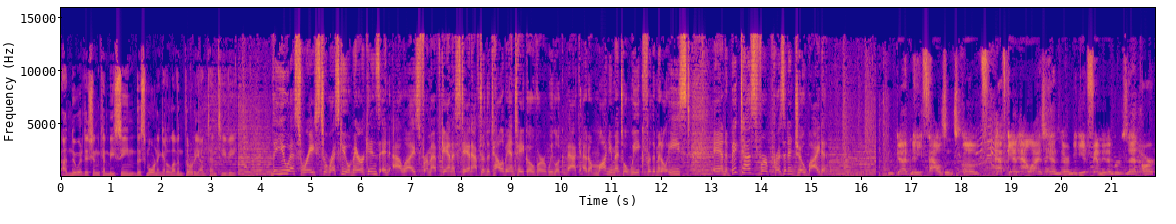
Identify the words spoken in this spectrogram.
A new edition can be seen this morning at 11:30 on 10 TV. The U.S. race to rescue Americans and allies from Afghanistan after the Taliban takeover. We look back at a monumental week for the Middle East and a big test for President Joe Biden. We've got many thousands of Afghan allies and their immediate family members that are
